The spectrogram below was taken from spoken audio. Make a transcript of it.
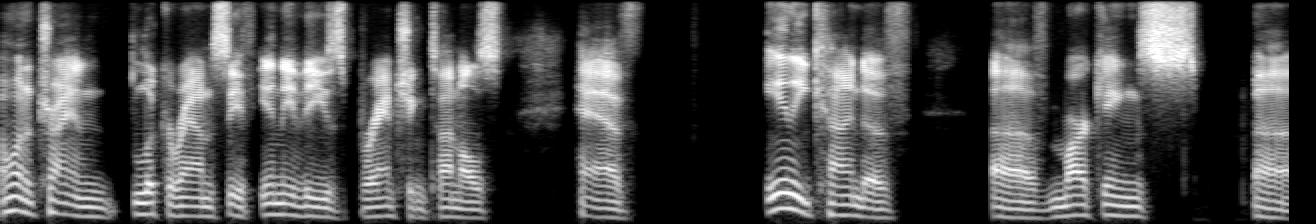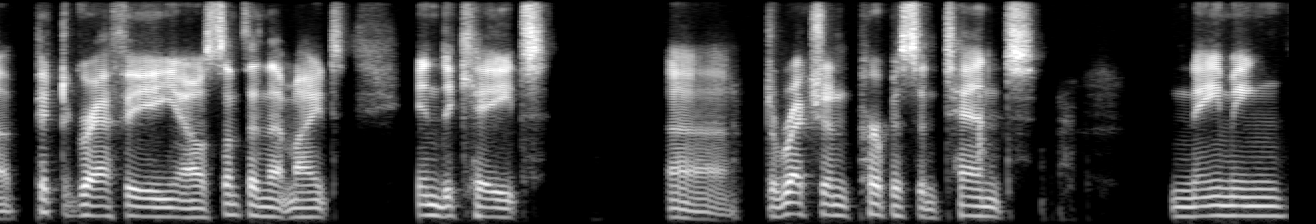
I want to try and look around and see if any of these branching tunnels have any kind of of markings, uh, pictography. You know, something that might indicate uh, direction, purpose, intent, naming,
